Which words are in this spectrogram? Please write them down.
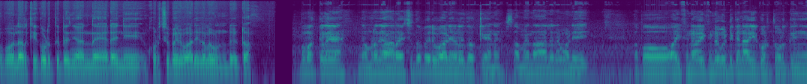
അപ്പോൾ ഇറക്കി കൊടുത്തിട്ട് ഞാൻ നേരെ ഇനി കുറച്ച് പരിപാടികളും ഉണ്ട് കേട്ടോ. അപ്പോൾ മക്കളെ നമ്മുടെ ഞായറാഴ്ചത്തെ പരിപാടികൾ ഇതൊക്കെയാണ്. സമയം നാലര മണിയായി. അപ്പോൾ വൈഫിനെ വൈഫിന്റെ വീട്ടിൽ തന്നെ ആക്കി കൊടുത്തു. അവൾക്ക് ഇനി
